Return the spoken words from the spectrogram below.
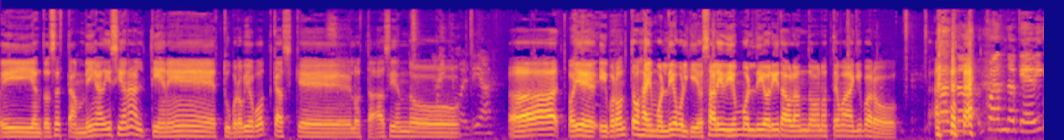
Y entonces también adicional tienes tu propio podcast que lo estás Ay, haciendo... qué. Ah, oye, y pronto Jaime mordido, porque yo salí bien mordido ahorita hablando de unos temas aquí, pero... Cuando, cuando Kevin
